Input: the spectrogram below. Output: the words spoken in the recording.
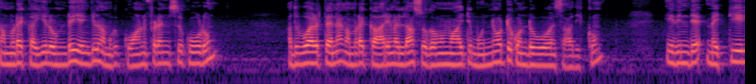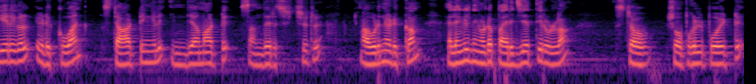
നമ്മുടെ കയ്യിലുണ്ട് എങ്കിൽ നമുക്ക് കോൺഫിഡൻസ് കൂടും. അതുപോലെ തന്നെ നമ്മുടെ കാര്യങ്ങളെല്ലാം സുഗമമായിട്ട് മുന്നോട്ട് കൊണ്ടുപോകാൻ സാധിക്കും. ഇതിന്റെ മെറ്റീരിയലുകൾ എടുക്കുവാൻ സ്റ്റാർട്ടിങ്ങിൽ ഇന്ത്യ മാർട്ട് സന്ദർശിച്ചിട്ട് അവിടുന്ന് എടുക്കാം. അല്ലെങ്കിൽ നിങ്ങളുടെ പരിചയത്തിലുള്ള സ്റ്റോ ഷോപ്പുകളിൽ പോയിട്ട്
